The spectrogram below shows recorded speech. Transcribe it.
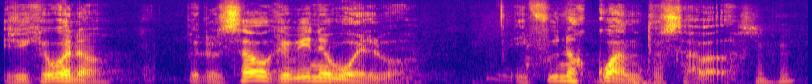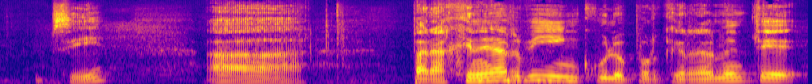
yo dije, bueno, pero el sábado que viene vuelvo. Y fui unos cuantos sábados, ¿sí? Ah, para generar vínculo, porque realmente...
